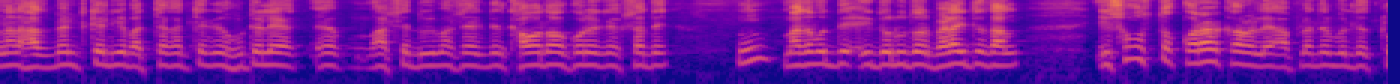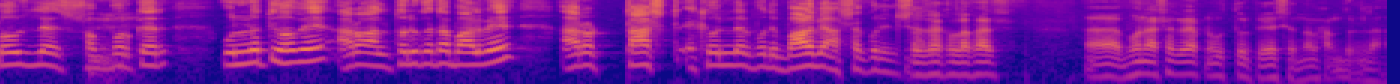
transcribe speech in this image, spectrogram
ওনার হাজব্যান্ডকে নিয়ে বাচ্চা কাচ্চাকে হোটেলে মাসে দুই মাসে একদিন খাওয়া দাওয়া করে একসাথে হুম? মাঝে মধ্যে এই দরুদর বেড়াইতে যান। এই সমস্ত করার কারণে আপনাদের মধ্যে ক্লোজনেস সম্পর্কের উন্নতি হবে আরও আন্তরিকতা বাড়বে আরও ট্রাস্ট একে অন্যের প্রতি বাড়বে আশা করি ইনশাআল্লাহ। জাজাকাল্লাহ খার বোন আশা করি আপনি উত্তর পেয়েছেন আলহামদুলিল্লাহ।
